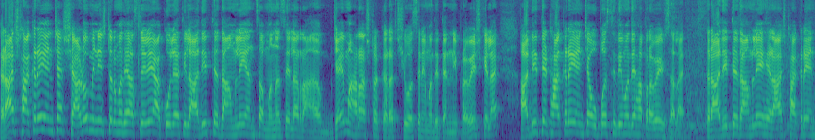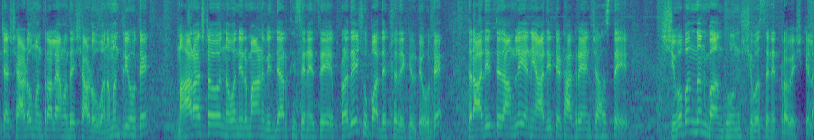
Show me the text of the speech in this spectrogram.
राज ठाकरे यांच्या शॅडो मिनिस्टरमध्ये असलेले अकोल्यातील आदित्य दामले यांचा मनसेला रा- जय महाराष्ट्र करत शिवसेनेमध्ये त्यांनी प्रवेश केलाय. आदित्य ठाकरे यांच्या उपस्थितीमध्ये हा प्रवेश झालाय. तर आदित्य दामले हे राज ठाकरे यांच्या शॅडो मंत्रालयामध्ये शॅडो वनमंत्री होते. महाराष्ट्र नवनिर्माण विद्यार्थी सेनेचे प्रदेश उपाध्यक्ष देखील ते होते. तर आदित्य दामले यांनी आदित्य ठाकरे यांच्या हस्ते शिवबंधन बांधून शिवसेनेत प्रवेश केला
